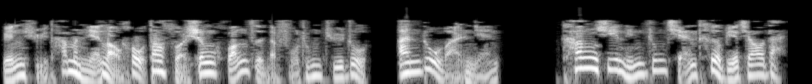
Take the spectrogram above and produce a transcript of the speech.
允许他们年老后到所生皇子的府中居住，安度晚年。康熙临终前特别交代，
